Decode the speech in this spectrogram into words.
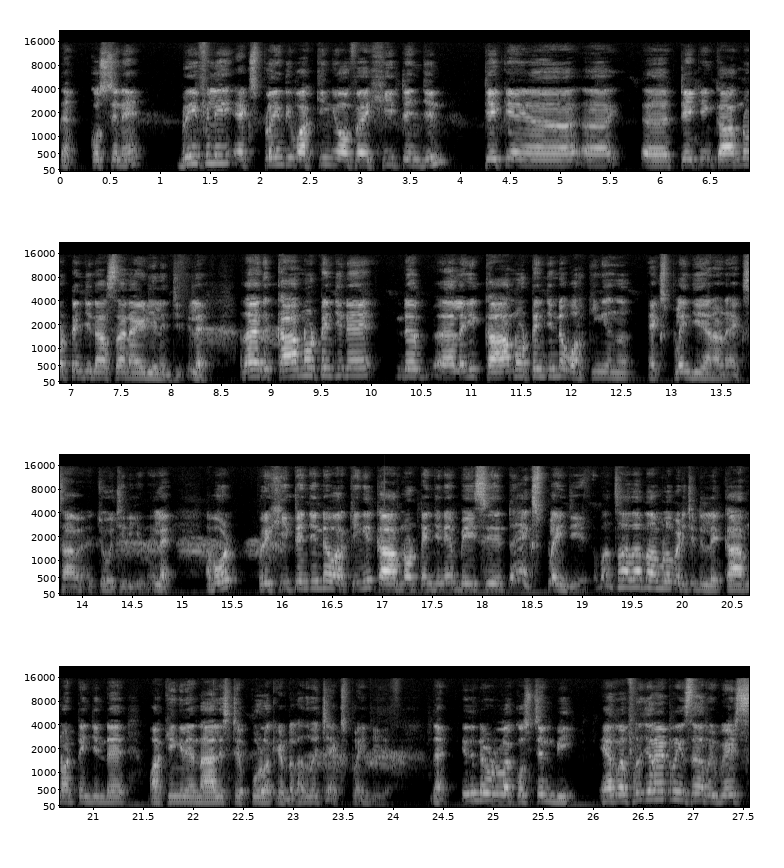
then question A briefly explain the working of a heat engine taking Carnot engine as an ideal engine അല്ലേ അതായത് കാർനോട്ട് എഞ്ചിനെ അല്ലെങ്കിൽ കാർനോട്ട് എഞ്ചിന്റെ വർക്കിംഗ് അങ്ങ് എക്സ്പ്ലെയിൻ ചെയ്യാനാണ് എക്സാം ചോദിച്ചിരിക്കുന്നത് അല്ലേ? അപ്പോൾ ഒരു ഹീറ്റ് എഞ്ചിന്റെ വർക്കിംഗ് കാർനോട്ട് എഞ്ചിനെ ബേസ് ചെയ്തിട്ട് എക്സ്പ്ലെയിൻ ചെയ്യും. അപ്പം സാധാരണ നമ്മൾ പഠിച്ചിട്ടില്ലേ കാർനോട്ട് എഞ്ചിന്റെ വർക്കിങ്ങിലെ നാല് സ്റ്റെപ്പുകളൊക്കെ ഉണ്ടല്ലോ അത് വെച്ച് എക്സ്പ്ലെയിൻ ചെയ്യുക. ഇതിന്റെ ഉള്ള question B a refrigerator is a reverse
